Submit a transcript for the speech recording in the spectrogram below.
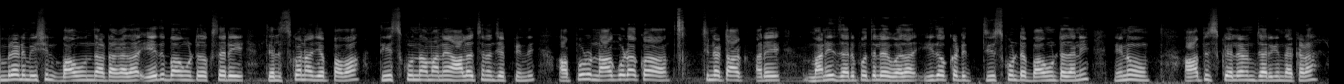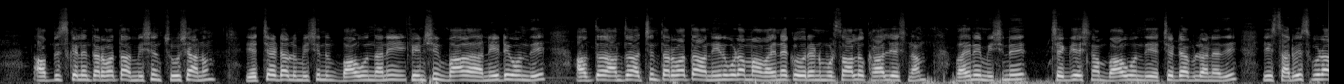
ఎంబ్రాయిడరీ మిషన్ బాగుందట కదా ఏది బాగుంటుంది ఒకసారి తెలుసుకొని చెప్పావా? తీసుకుందామనే ఆలోచన చెప్పింది. అప్పుడు నాకు కూడా ఒక చిన్న టాక్ అరే మనీ సరిపోతలేవు కదా ఇది ఒకటి తీసుకుంటే బాగుంటుందని నేను ఆఫీస్కి వెళ్ళడం జరిగింది అక్కడ. ఆఫీస్కి వెళ్ళిన తర్వాత మిషన్ చూశాను. హెచ్ఐడబ్ల్యూ మిషన్ బాగుందని ఫినిషింగ్ బాగా నీట్గా ఉంది. అంత అంత వచ్చిన తర్వాత నేను కూడా మా వైనకు రెండు మూడు సార్లు కాల్ చేసినాం. వైన మిషన్ చెక్ చేసినాం బాగుంది హెచ్ఐడబ్ల్యూ అనేది. ఈ సర్వీస్ కూడా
